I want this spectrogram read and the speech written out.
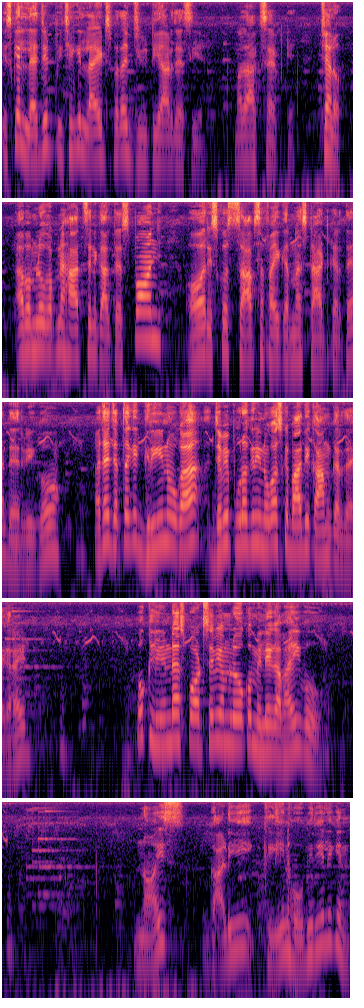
इसके लेजिट पीछे की लाइट्स पता है जीटीआर जैसी है, मज़ाक सेट के चलो, अब हम लोग अपने हाथ से निकालते हैं स्पॉन्ज और इसको साफ़ सफ़ाई करना स्टार्ट करते हैं। देर वी गो अच्छा जब तक ये ग्रीन होगा, जब ये पूरा ग्रीन होगा, उसके बाद ये काम कर जाएगा राइट वो क्लीन स्पॉट से भी हम लोगों को मिलेगा भाई वो। नॉइस गाड़ी क्लीन हो भी रही है लेकिन।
